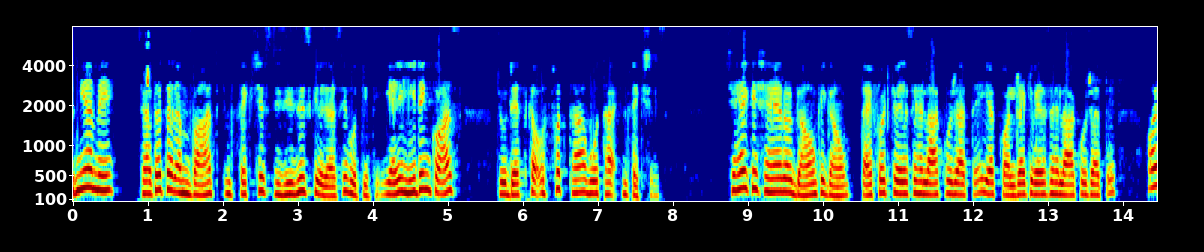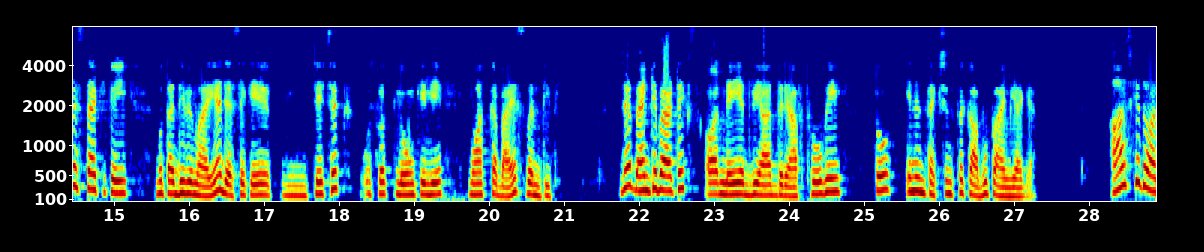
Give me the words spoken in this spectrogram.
دنیا میں زیادہ تر اموات انفیکشس ڈیزیز کی وجہ سے ہوتی تھی یعنی لیڈنگ کاز جو ڈیتھ کا اس وقت تھا وہ تھا انفیکشن شہر کے شہر اور گاؤں کے گاؤں ٹائیفائڈ کی وجہ سے ہلاک ہو جاتے یا کولرا کی وجہ سے ہلاک ہو جاتے اور اس طرح کی کئی متعدی بیماریاں جیسے کہ چیچک اس وقت لوگوں کے لیے موت کا باعث بنتی تھی جب اینٹی بایوٹکس اور نئی ادویات دریافت ہو گئی تو ان انفیکشن پر قابو پا لیا گیا آج کے دور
